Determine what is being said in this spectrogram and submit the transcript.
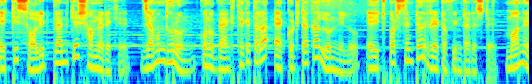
একটি সলিড প্ল্যানকে সামনে রেখে। যেমন ধরুন, কোনো ব্যাংক থেকে তারা এক কোটি টাকা লোন নিল এইট পার্সেন্টের রেট অফ ইন্টারেস্টে মানে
